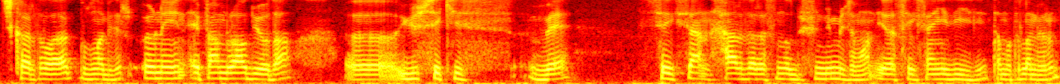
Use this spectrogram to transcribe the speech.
çıkartılarak bulunabilir. Örneğin FM radyoda 108 ve 80 Hz arasında düşündüğümüz zaman ya da 87 idi tam hatırlamıyorum.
